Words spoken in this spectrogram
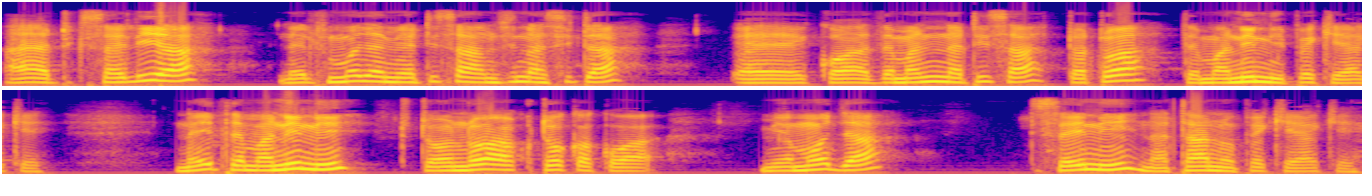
Haya tukisalia na elfu moja mia tisa hamsini na sita eh, kwa themanini na tisa tutatoa themanini peke yake. Na hii themanini tutaondoa kutoka kwa mia moja tisaini na tano peke yake.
